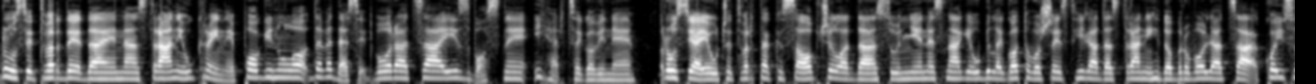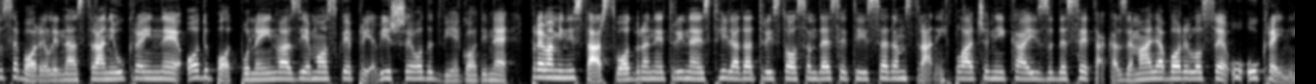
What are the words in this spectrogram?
Rusi tvrde da je na strani Ukrajine poginulo 90 boraca iz Bosne i Hercegovine. Rusija je u četvrtak saopćila da su njene snage ubile gotovo 6000 stranih dobrovoljaca koji su se borili na strani Ukrajine od potpune invazije Moskve prije više od dvije godine. Prema Ministarstvu odbrane 13.387 stranih plaćenika iz desetaka zemalja borilo se u Ukrajini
